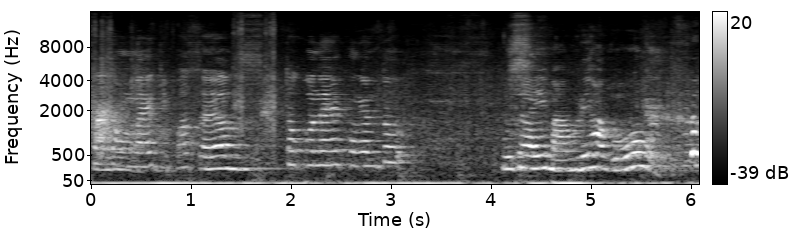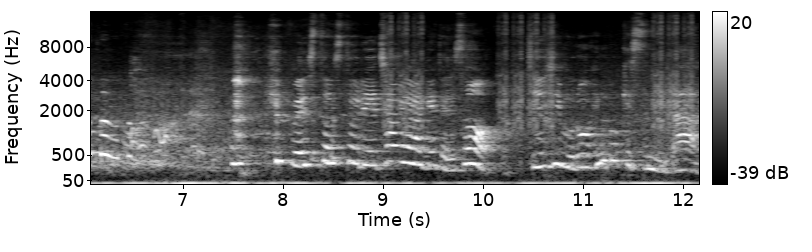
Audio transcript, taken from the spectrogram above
같아 정말 기뻤어요. 덕분에 공연도 무사히 마무리하고 웨스턴 스토리에 참여하게 돼서 진심으로 행복했습니다.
